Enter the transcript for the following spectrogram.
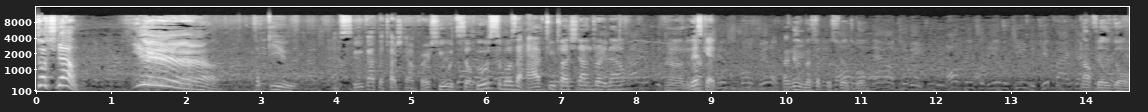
Touchdown! Yeah! Fuck you. Who got the touchdown first? Who would so who's supposed to have two touchdowns right now? Uh, This kid. I'm gonna mess up this field goal. Now to the offense of the other team to get back out Not field goal.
